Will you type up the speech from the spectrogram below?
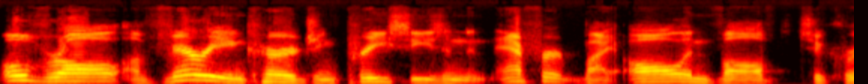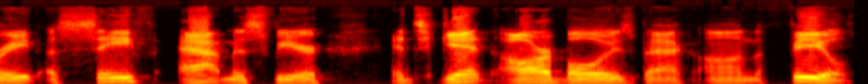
Overall, a very encouraging preseason and effort by all involved to create a safe atmosphere and to get our boys back on the field.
